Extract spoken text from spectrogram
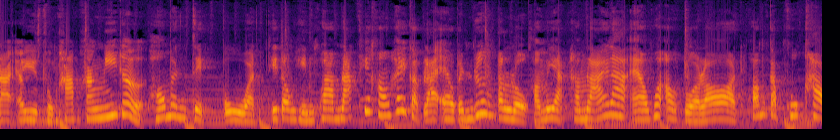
ลาแอลหยุดสงครามครั้งนี้เถอะเพราะมันเจ็บปวดที่ต้องเห็นความรักที่เขาให้กับลาแอลเป็นเรื่องตลกเขาไม่อยากทำร้ายลาแอลเพื่อเอาตัวรอด พร้อมกับคุกเข่า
